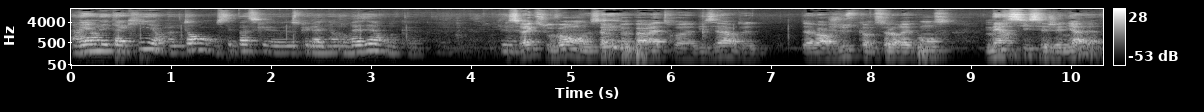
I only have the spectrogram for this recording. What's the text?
rien n'est acquis et en même temps, on ne sait pas ce que, ce que l'avenir nous réserve. Donc, euh, c'est vrai que souvent, ça peut paraître bizarre d'avoir juste comme seule réponse merci, c'est génial.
